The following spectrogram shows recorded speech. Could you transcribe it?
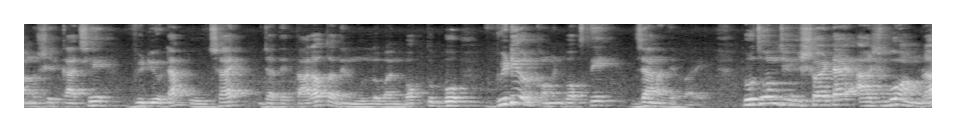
মানুষের কাছে ভিডিওটা পৌঁছায়, যাতে তারাও তাদের মূল্যবান বক্তব্য ভিডিওর কমেন্ট বক্সে জানাতে পারে। প্রথম যে বিষয়টায় আসব আমরা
